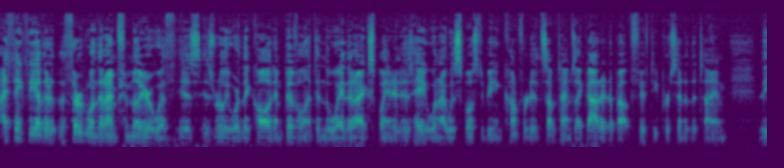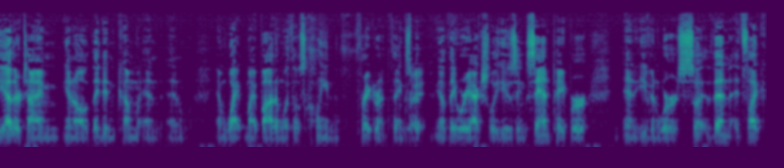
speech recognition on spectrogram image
I- think the other, the third one that I'm familiar with is is really where they call it ambivalent. And the way that I explain it is, hey, when I was supposed to be comforted, sometimes I got it about fifty percent of the time. The other time, you know, they didn't come and and and wipe my bottom with those clean, fragrant things. Right. But you know, they were actually using sandpaper, and even worse. So then it's like.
